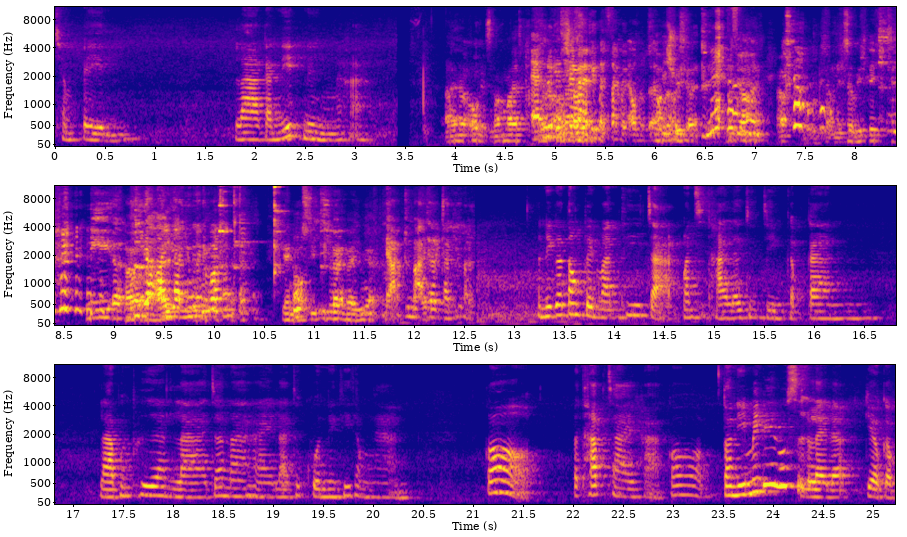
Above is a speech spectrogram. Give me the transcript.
แชมเปญลากันนิดนึงนะคะ Also, oh, jetzt nochmal. Äh, nur die Stimme, die sag mir auch. Das hab ich gehört. Ja, ist ja nicht so wichtig. Nee, äh, wieder ein Jahr jünger geworden. Genau, die ich leider Junge. Ja, du mal Alter, Alter, Alter. วันนี้ก็ต้องเป็นวันที่จากวันสุดท้ายแล้วจริง ๆ กับการ ลาเพื่อนๆ ลาเจ้านายลาทุกคนในที่ทำงาน ก็ประทับใจค่ะ ก็ตอนนี้ไม่ได้รู้สึกอะไรแล้ว เกี่ยวกับ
